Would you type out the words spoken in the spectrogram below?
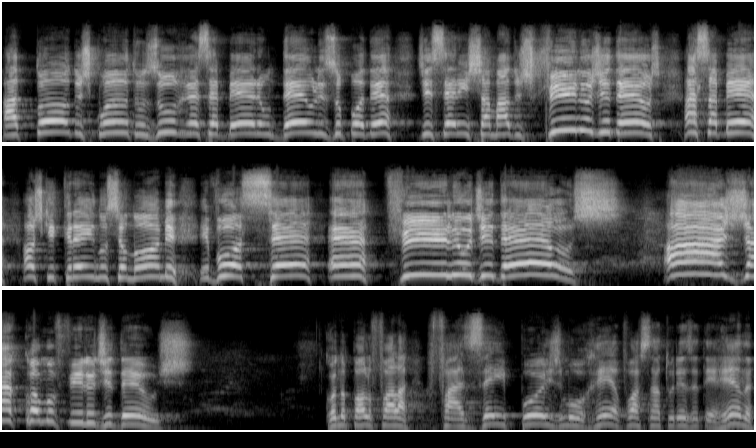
a todos quantos o receberam, deu-lhes o poder de serem chamados filhos de Deus, a saber, aos que creem no seu nome, e você é filho de Deus. Haja como filho de Deus. Quando Paulo fala, fazei, pois, morrer a vossa natureza terrena,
